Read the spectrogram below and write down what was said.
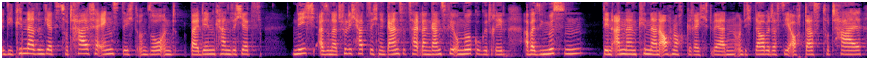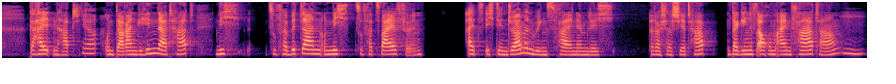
die Kinder sind jetzt total verängstigt und so und bei denen kann sich jetzt nicht, also natürlich hat sich eine ganze Zeit lang ganz viel um Mirko gedreht, aber sie müssen den anderen Kindern auch noch gerecht werden und ich glaube, dass sie auch das total gehalten hat ja. und daran gehindert hat, nicht zu verbittern und nicht zu verzweifeln. Als ich den German Wings Fall nämlich recherchiert habe, da ging es auch um einen Vater, mhm.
